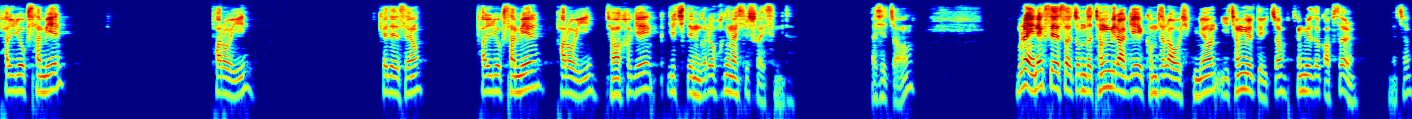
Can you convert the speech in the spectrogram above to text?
8631 852 이렇게 되세요. 8631852 정확하게 일치되는 것을 확인하실 수가 있습니다. 아셨죠? 물론 NX에서 좀 더 정밀하게 검사를 하고 싶으면 이 정밀도 있죠? 정밀도 값을 그렇죠?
